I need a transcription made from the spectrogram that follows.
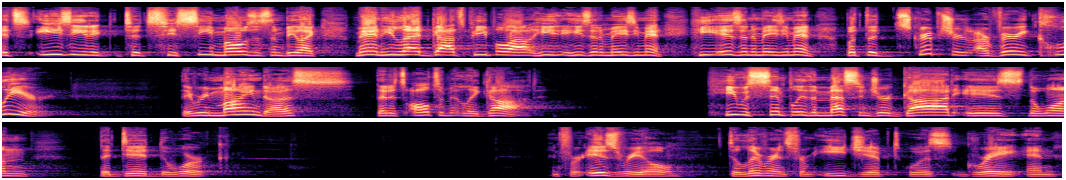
it's easy to, to, to, see Moses and be like, man, he led God's people out. He, he's an amazing man. He is an amazing man. But the scriptures are very clear. They remind us that it's ultimately God. He was simply the messenger. God is the one that did the work. And for Israel, deliverance from Egypt was great, and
